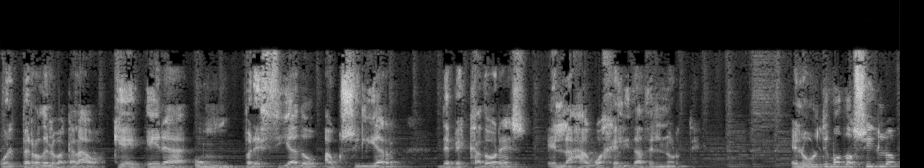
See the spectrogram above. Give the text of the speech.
o el perro del bacalao, que era un preciado auxiliar de pescadores en las aguas gélidas del norte. En los últimos dos siglos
